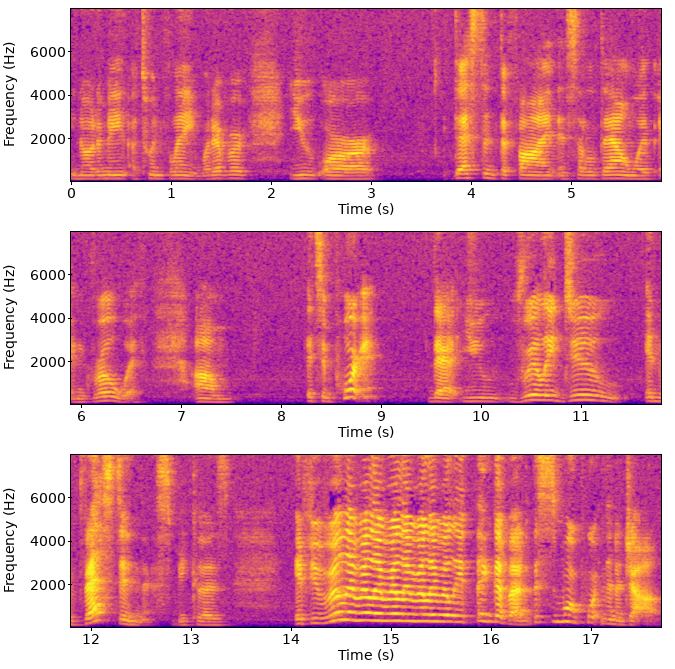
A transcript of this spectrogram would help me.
you know what i mean? A twin flame whatever you are destined to find and settle down with and grow with. Um, it's important that you really do invest in this because if you really, really, really, really, really think about it, this is more important than a job.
